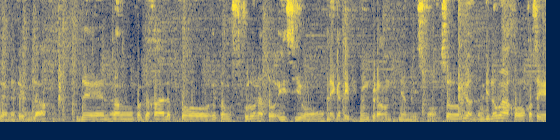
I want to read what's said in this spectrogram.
Then, ito yung lock. Then, ang pagkakaalam ko, itong screw na to is yung negative, yung ground niya mismo. So, yun, ang ginawa ko, kasi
